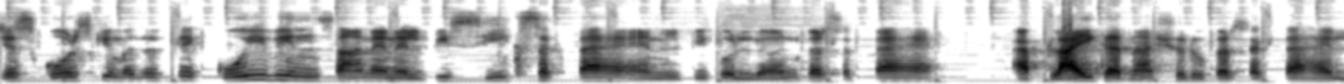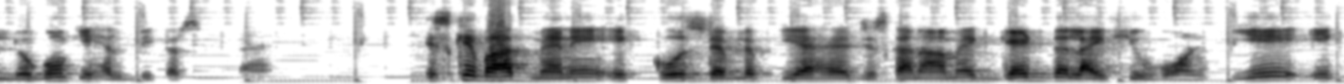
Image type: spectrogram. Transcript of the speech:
जिस कोर्स की मदद से कोई भी इंसान एनएलपी सीख सकता है, एनएलपी को लर्न कर सकता है अप्लाई करना शुरू कर सकता है, लोगों की हेल्प भी कर सकता है। इसके बाद मैंने एक कोर्स डेवलप किया है, जिसका नाम है get the life you want ये एक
